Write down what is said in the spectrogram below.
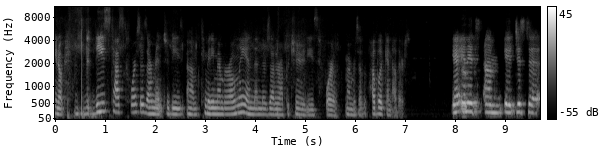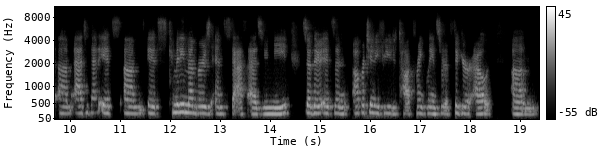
you know, th- these task forces are meant to be um, committee member only, and then there's other opportunities for members of the public and others. Yeah, and it's, um, it, just to, um, add to that, it's, um, it's committee members and staff as you need. So there, it's an opportunity for you to talk frankly and sort of figure out, um,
